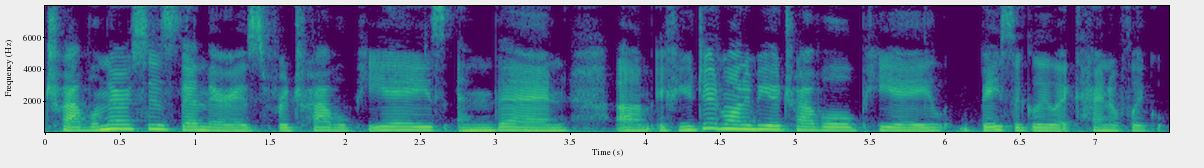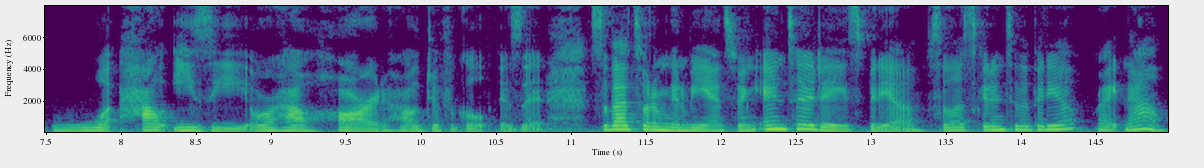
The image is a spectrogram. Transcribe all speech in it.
travel nurses than there is for travel PAs? And then um, if you did want to be a travel PA, basically like kind of like what, how easy or how hard, how difficult is it? So that's what I'm going to be answering in today's video. So let's get into the video right now.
